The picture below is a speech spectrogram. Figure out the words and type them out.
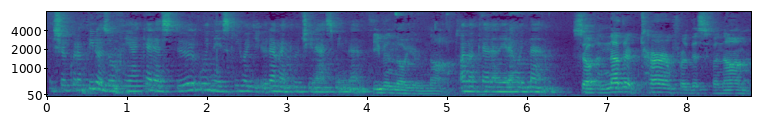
És akkor a filozófián keresztül úgy néz ki, hogy remekül csinálsz mindent. even though you're not. Annak ellenére, hogy nem. So another term for this phenomenon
